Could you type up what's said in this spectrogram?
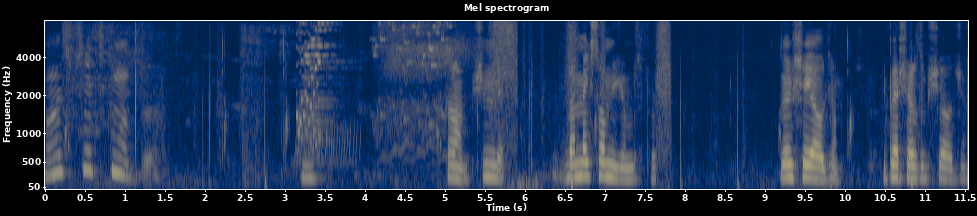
Bana hiçbir şey çıkmadı. Tamam şimdi. Ben Max almayacağım bu sefer. Ben şey alacağım. Hiper şarjlı bir şey alacağım.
